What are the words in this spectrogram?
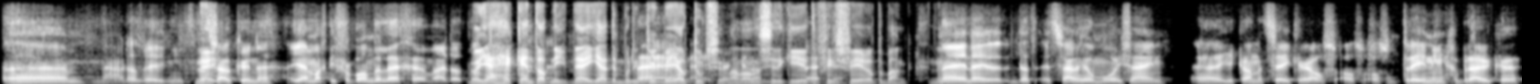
Um, nou, dat weet ik niet. Nee? Dat zou kunnen. Jij oh. mag die verbanden leggen, maar dat... Maar jij herkent dat niet? Nee, ja, dan moet ik nee, natuurlijk bij jou nee, toetsen, want anders zit ik hier te filosoferen op de bank. Nee, nee, dat, het zou heel mooi zijn. Uh, je kan het zeker als, als, als een training gebruiken.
